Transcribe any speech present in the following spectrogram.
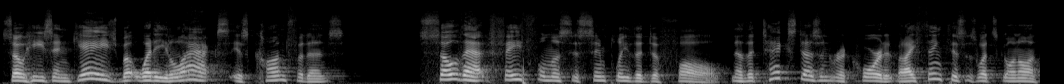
So he's engaged, but what he lacks is confidence, so that faithfulness is simply the default. Now, the text doesn't record it, but I think this is what's going on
